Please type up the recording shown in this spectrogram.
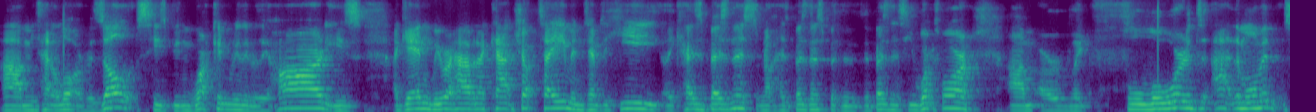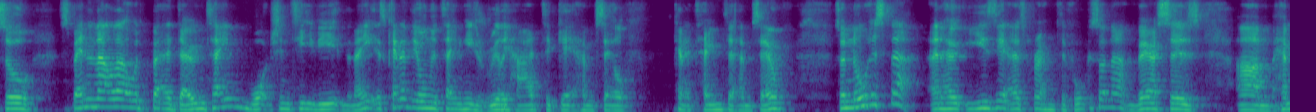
Um, he's had a lot of results. He's been working really, really hard. He's again, we were having a catch up time in terms of he like his business, not his business, but the, the business he works for, um, are like floored at the moment. So spending that little bit of downtime watching TV at the night is kind of the only time he's really had to get himself kind of time to himself. So notice that and how easy it is for him to focus on that versus um, him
